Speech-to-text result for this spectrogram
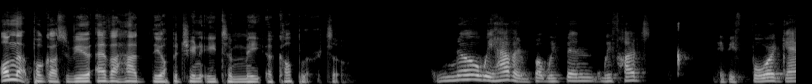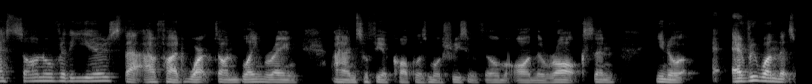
on that podcast, have you ever had the opportunity to meet a Coppola at all? No, we haven't, but we've been we've had maybe four guests on over the years that I've had worked on Bling Ring and Sofia Coppola's most recent film On the Rocks. And you know, everyone that's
